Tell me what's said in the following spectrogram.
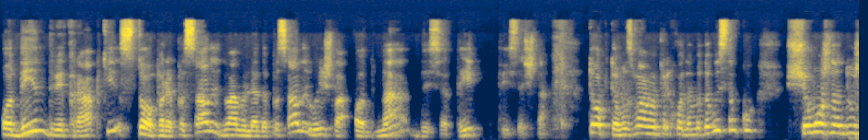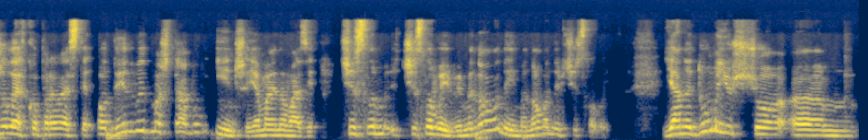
один, дві крапки, 100 переписали, два нуля дописали, вийшла одна десятитисячна. Тобто ми з вами приходимо до висновку, що можна дуже легко перевести один вид масштабу в інший. Я маю на увазі числовий в іменований, іменований в числовий. Я не думаю, що ем,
